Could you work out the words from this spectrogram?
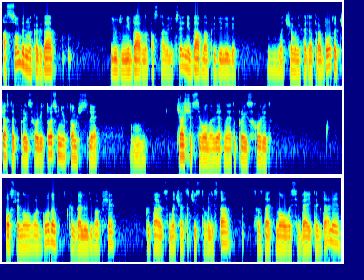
Особенно, когда люди недавно поставили цель, недавно определили, над чем они хотят работать. Часто это происходит осенью в том числе. Чаще всего, наверное, это происходит после Нового года, когда люди вообще пытаются начать с чистого листа, создать нового себя и так далее.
